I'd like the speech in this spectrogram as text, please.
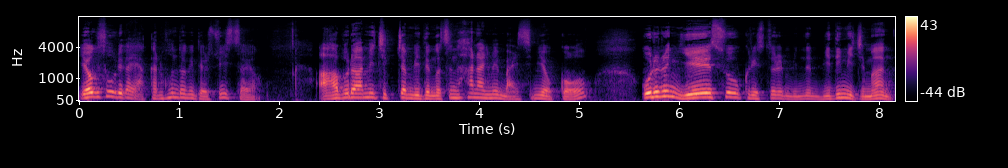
여기서 우리가 약간 혼동이 될 수 있어요. 아브라함이 직접 믿은 것은 하나님의 말씀이었고 우리는 예수 그리스도를 믿는 믿음이지만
